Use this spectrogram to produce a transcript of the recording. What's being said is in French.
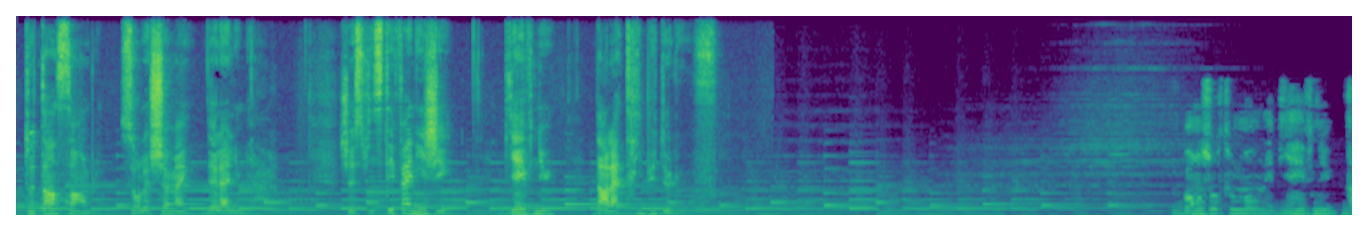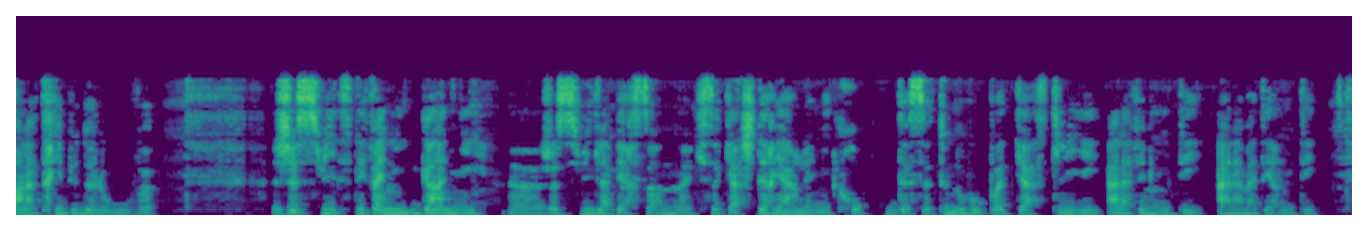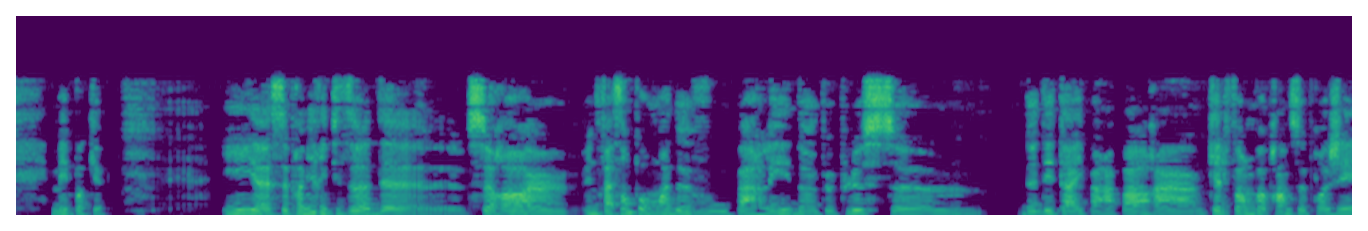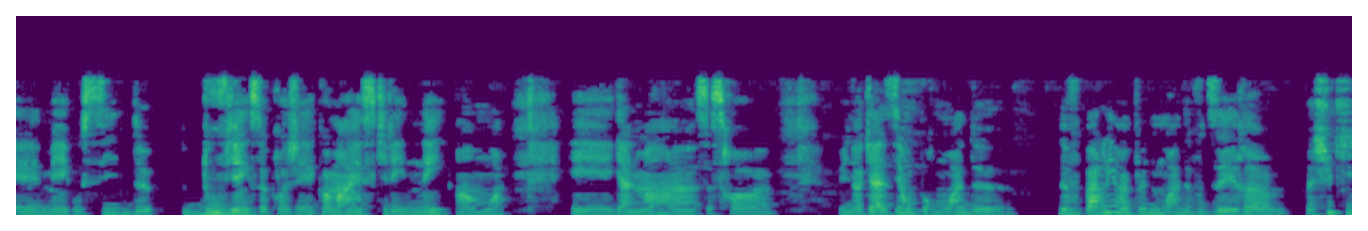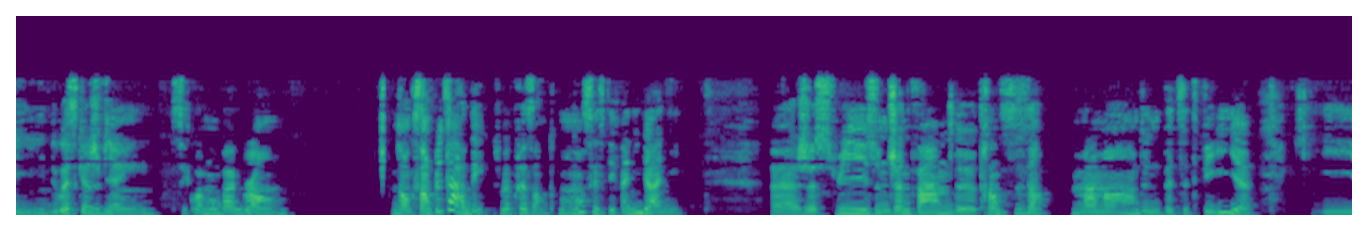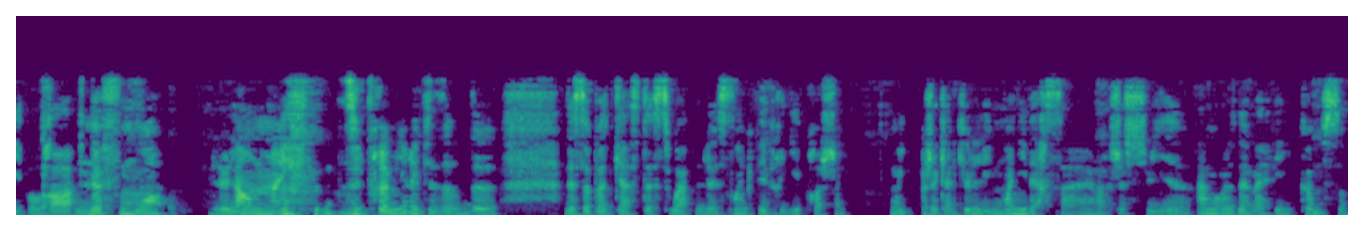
tout ensemble sur le chemin de la lumière. Je suis Stéphanie G. Bienvenue dans la tribu de Louvre. Bonjour tout le monde et bienvenue dans la tribu de Louvre. Je suis Stéphanie Gagné. Euh, je suis la personne qui se cache derrière le micro de ce tout nouveau podcast lié à la féminité, à la maternité, mais pas que. Et euh, ce premier épisode euh, sera une façon pour moi de vous parler d'un peu plus de détails par rapport à quelle forme va prendre ce projet, mais aussi de d'où vient ce projet, comment est-ce qu'il est né en moi. Et également, euh, ce sera euh, une occasion pour moi de, de vous parler un peu de moi, de vous dire euh, ben, je suis qui, d'où est-ce que je viens, c'est quoi mon background. Donc, sans plus tarder, je me présente. Mon nom, c'est Stéphanie Gagné. je suis une jeune femme de 36 ans, maman d'une petite fille qui aura 9 mois le lendemain du premier épisode de, ce podcast, soit le 5 février prochain. Oui, je calcule les mois anniversaires. Je suis euh, amoureuse de ma fille comme ça.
